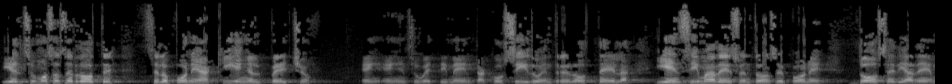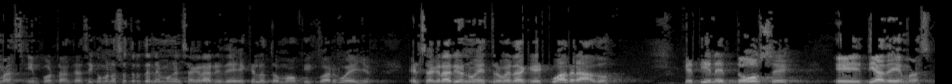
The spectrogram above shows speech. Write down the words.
y el sumo sacerdote se lo pone aquí en el pecho en, su vestimenta, cosido entre dos telas, y encima de eso entonces pone 12 diademas importantes. Así como nosotros tenemos el sagrario, de que lo tomó Kiko Argüello, el sagrario nuestro, ¿verdad?, que es cuadrado, que tiene 12 eh, diademas,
